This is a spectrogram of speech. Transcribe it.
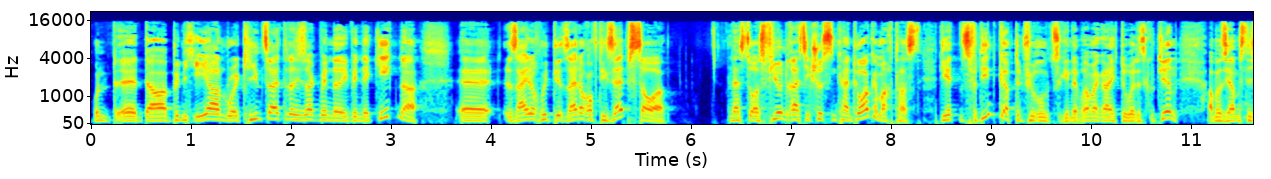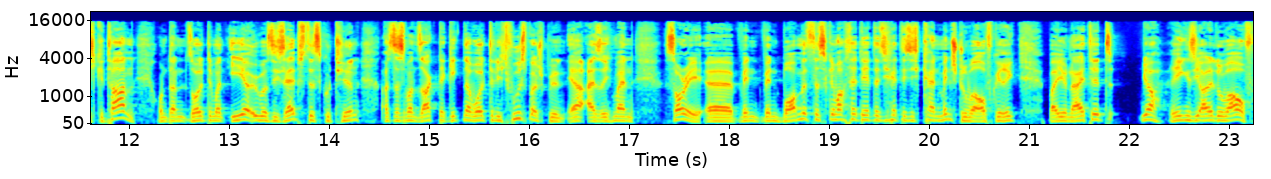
Und äh, da bin ich eher an Roy Keens Seite, dass ich sage, wenn der, wenn der Gegner, äh, sei doch mit dir, sei doch auf dich selbst sauer dass du aus 34 Schüssen kein Tor gemacht hast. Die hätten es verdient gehabt, in Führung zu gehen. Da brauchen wir gar nicht drüber diskutieren. Aber sie haben es nicht getan. Und dann sollte man eher über sich selbst diskutieren, als dass man sagt, der Gegner wollte nicht Fußball spielen. Ja, also ich meine, sorry, äh, wenn, wenn Bournemouth das gemacht hätte, hätte, hätte sich kein Mensch drüber aufgeregt. Bei United ja, regen sich alle drüber auf.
